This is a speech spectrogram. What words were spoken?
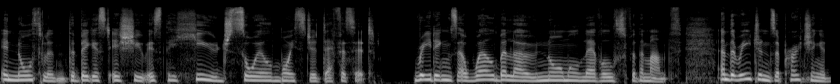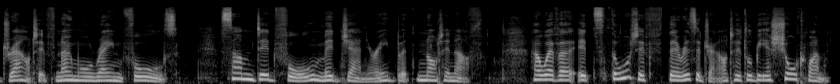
In Northland, the biggest issue is the huge soil moisture deficit. Readings are well below normal levels for the month, and the region's approaching a drought if no more rain falls. Some did fall mid January, but not enough. However, it's thought if there is a drought, it'll be a short one,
